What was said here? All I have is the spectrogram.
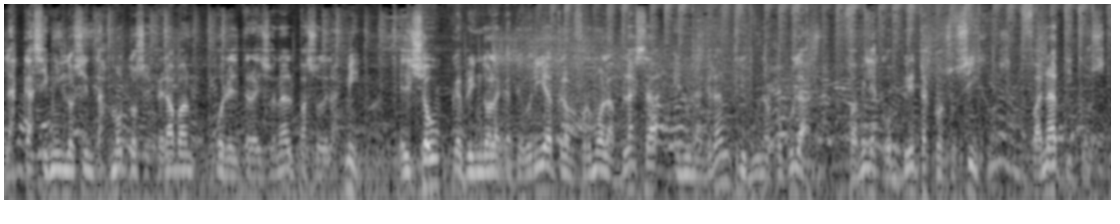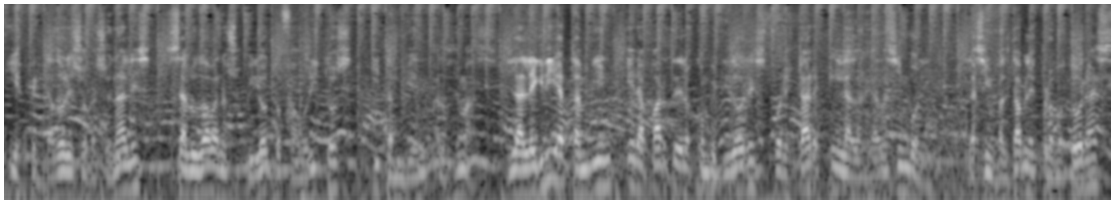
Las casi 1.200 motos esperaban por el tradicional paso de las mismas. El show que brindó la categoría transformó la plaza en una gran tribuna popular. Familias completas con sus hijos, fanáticos y espectadores ocasionales saludaban a sus pilotos favoritos y también a los demás. La alegría también era parte de los competidores por estar en la largada simbólica. Las infaltables promotoras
